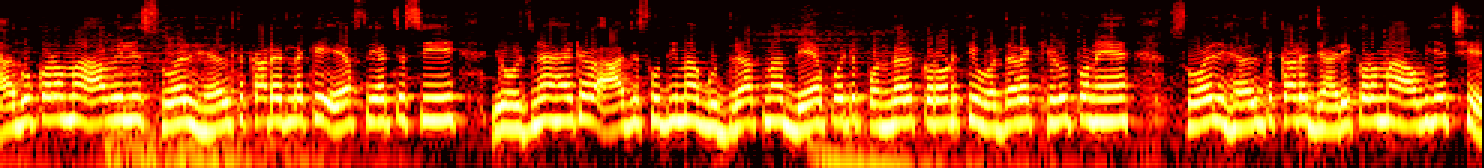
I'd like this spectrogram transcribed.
લાગુ કરવામાં આવેલી સોઇલ હેલ્થ કાર્ડ એટલે કે એસએચસી યોજના હેઠળ આજ સુધીમાં ગુજરાત ગુજરાતમાં બે પોઈન્ટ પંદર કરોડથી વધારે ખેડૂતોને સોઇલ હેલ્થ કાર્ડ જારી કરવામાં આવ્યા છે.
